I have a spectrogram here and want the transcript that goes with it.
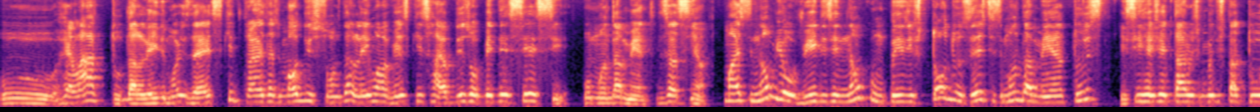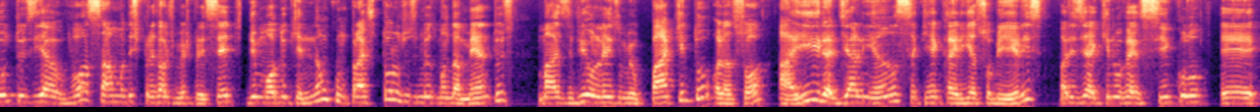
o relato da lei de Moisés que traz as maldições da lei, uma vez que Israel desobedecesse o mandamento. Diz assim, ó, mas se não me ouvires e não cumprires todos estes mandamentos, e se rejeitar os meus estatutos e a vossa alma desprezar os meus preceitos, de modo que não cumprais todos os meus mandamentos, mas violeis o meu pacto, olha só, a ira de aliança que recairia sobre eles, vai dizer aqui no versículo eh,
